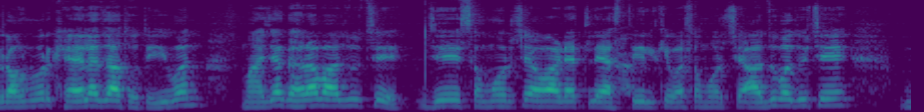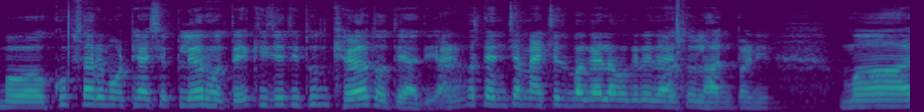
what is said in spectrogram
ग्राउंडवर खेळायला जात होते. इवन माझ्या घराबाजूचे जे समोरच्या वाड्यातले असतील किंवा समोरच्या आजूबाजूचे खूप सारे मोठे असे प्लेयर होते की जे तिथून खेळत होते आधी. आणि मग त्यांच्या मॅचेस बघायला वगैरे जायचो लहानपणी. मग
